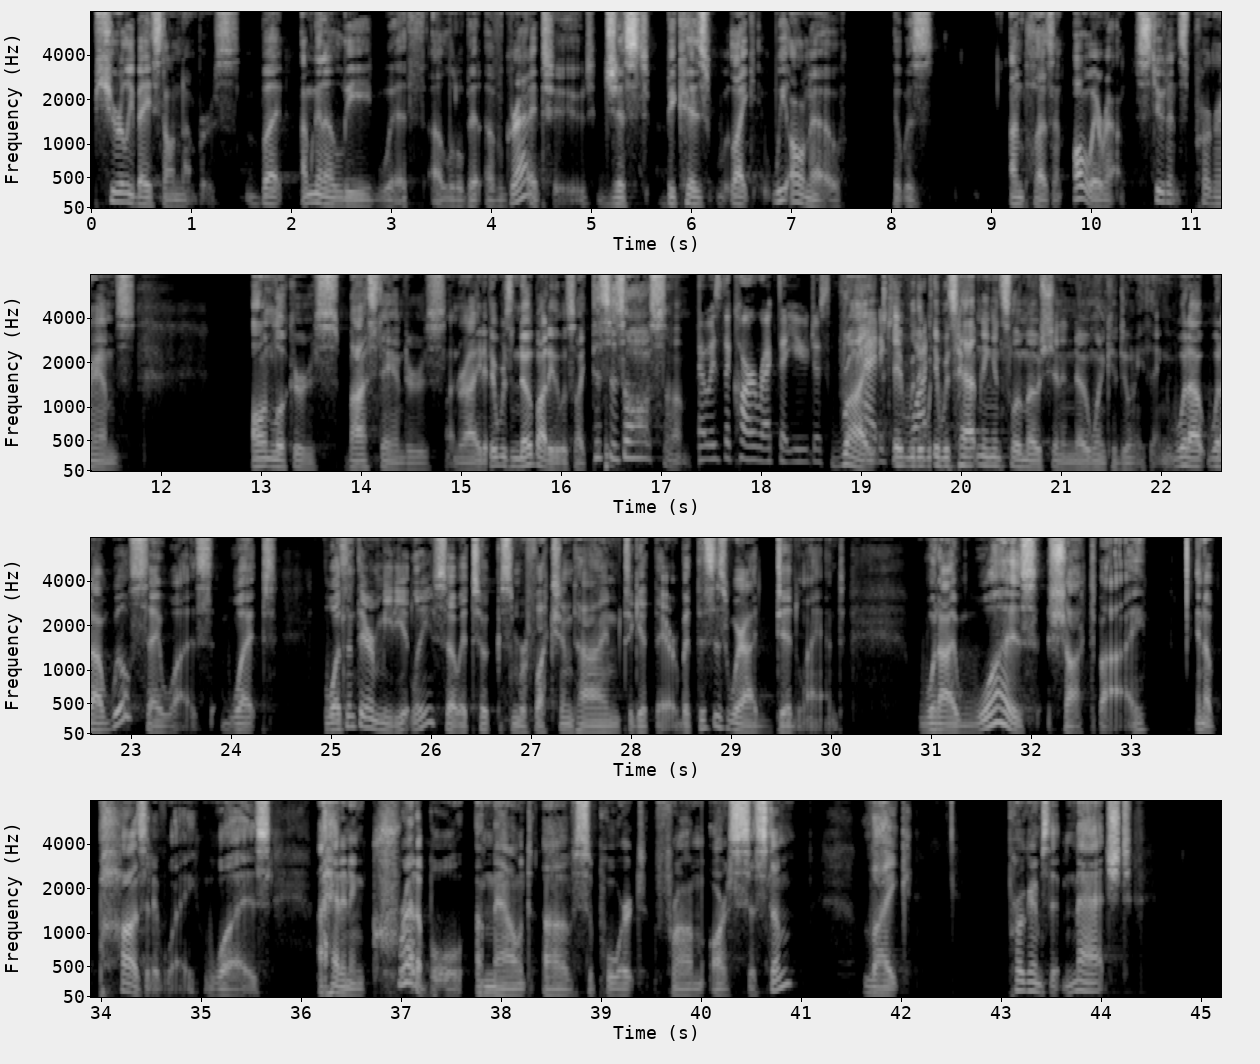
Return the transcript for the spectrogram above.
purely based on numbers. But I'm going to lead with a little bit of gratitude just because like we all know it was unpleasant all the way around. Students, programs, onlookers, bystanders, right? There was nobody that was like, this is awesome. That was the car wreck that you just had to Right. It, watching. it was happening in slow motion and no one could do anything. What I, what I will say was what wasn't there immediately. So it took some reflection time to get there, but this is where I did land. What I was shocked by in a positive way was I had an incredible amount of support from our system, like programs that matched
